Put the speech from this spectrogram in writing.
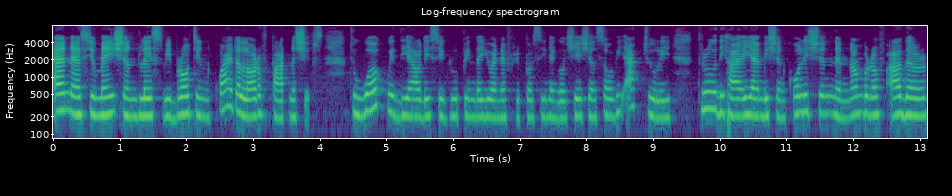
And as you mentioned, Liz, we brought in quite a lot of partnerships to work with the LDC group in the UNFCCC negotiations. So we actually, through the High Ambition Coalition and number of other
